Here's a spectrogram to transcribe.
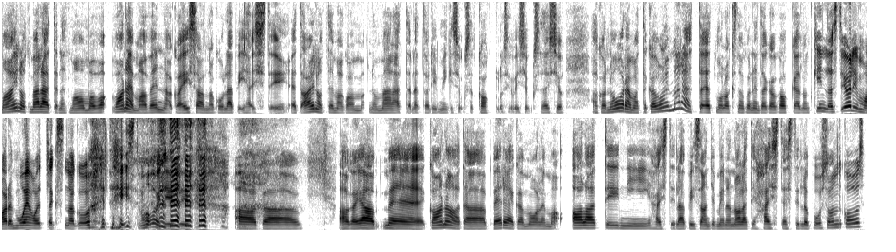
ma ainult mäletan, et ma oma va vanema vennaga ei saanud nagu läbi hästi, et ainult temaga ma no mäletan, et oli mingisuguseid kaklusi või siukseid asju, aga noorematega ma ei mäleta, et ma oleks nagu nendega kakelnud, kindlasti oli, ma arvan, mu ema ütleks nagu teistmoodi, aga aga jaa, me Kanada perega me oleme alati nii nii hästi läbi saanud ja meil on alati hästi-hästi lõbus olnud koos.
